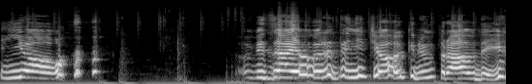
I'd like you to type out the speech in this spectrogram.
Йоу! Обіцяю говорити нічого, крім правди.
